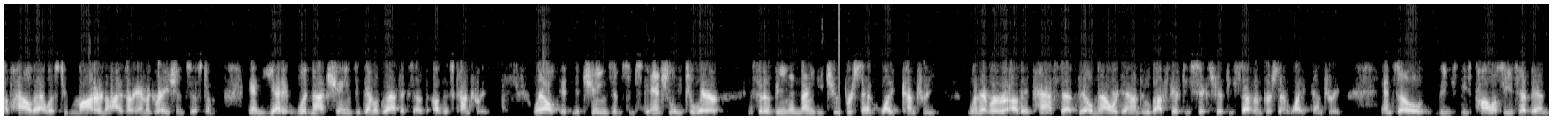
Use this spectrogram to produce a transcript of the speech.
of how that was to modernize our immigration system, and yet it would not change the demographics of, of this country. Well, it, it changed them substantially to where instead of being a 92% white country, whenever uh, they passed that bill, now we're down to about 56, 57% white country. And so these, these policies have been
